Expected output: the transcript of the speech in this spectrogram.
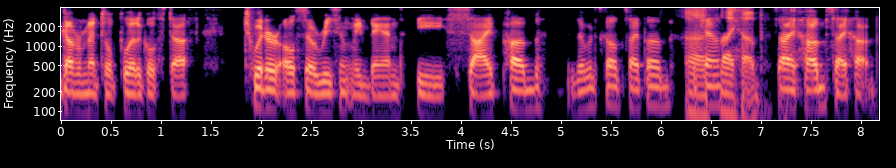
governmental political stuff. Twitter also recently banned the SciPub. Is that what it's called? SciPub uh, account? SciHub. SciHub. SciHub.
